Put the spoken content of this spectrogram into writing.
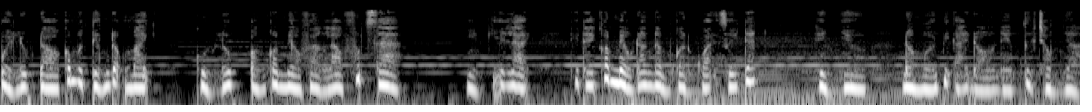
bởi lúc đó có một tiếng động mạnh, cùng lúc bóng con mèo vàng lao phút ra. Nhìn kỹ lại thì thấy con mèo đang nằm quằn quại dưới đất, hình như nó mới bị ai đó ném từ trong nhà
